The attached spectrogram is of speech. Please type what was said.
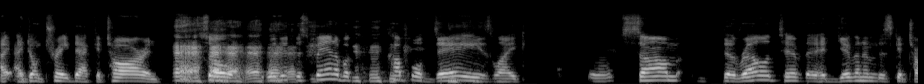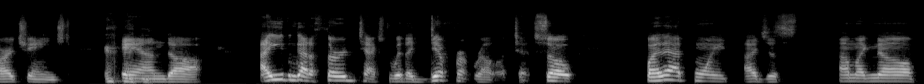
I, I don't trade that guitar. And so within the span of a couple days, like some the relative that had given him this guitar changed, and uh, I even got a third text with a different relative. So by that point, I just, I'm like, no,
